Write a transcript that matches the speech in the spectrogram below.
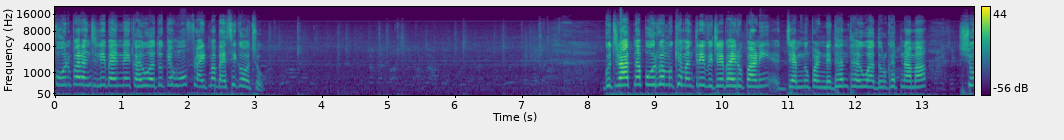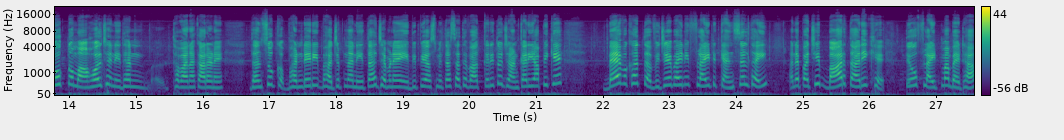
ફોન પર અંજલિબેનને કહ્યું હતું કે હું ફ્લાઇટમાં બેસી ગયો છું. ગુજરાતના પૂર્વ મુખ્યમંત્રી વિજયભાઈ રૂપાણી, જેમનું પણ નિધન થયું આ દુર્ઘટનામાં, શોકનો માહોલ છે નિધન થવાના કારણે. ધનસુખ ભંડેરી ભાજપના નેતા, જેમણે એબીપી અસ્મિતા સાથે વાત કરી તો જાણકારી આપી કે બે વખત વિજયભાઈની ફ્લાઇટ કેન્સલ થઈ અને પછી બાર તારીખે તેઓ ફ્લાઇટમાં બેઠા.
